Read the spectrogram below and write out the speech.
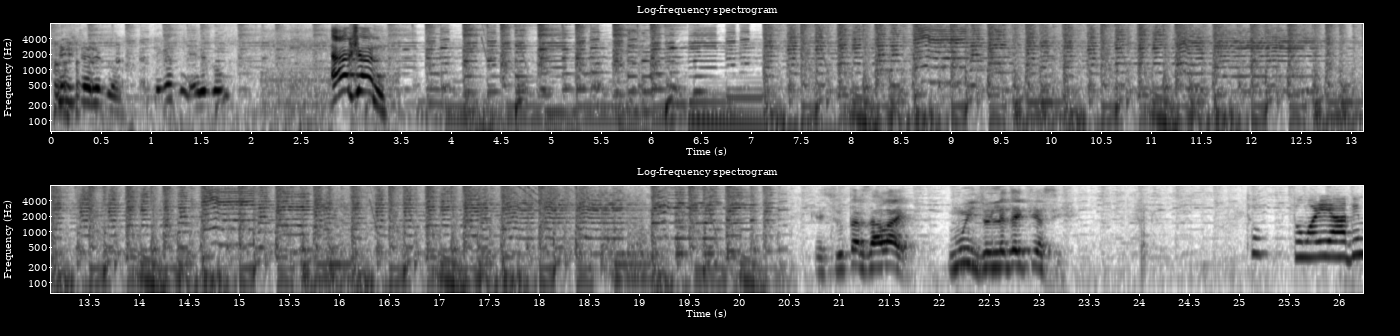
জিনিসটা এরকম ঠিক আছে এরকম। অ্যাকশন এই জুতার জ্বালায় মুই জইলে যাইতে আছি। তোমার এই আদিম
